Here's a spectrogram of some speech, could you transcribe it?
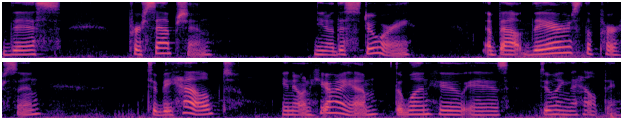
this perception, you know, this story about there's the person to be helped you know, and here I am, the one who is doing the helping.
